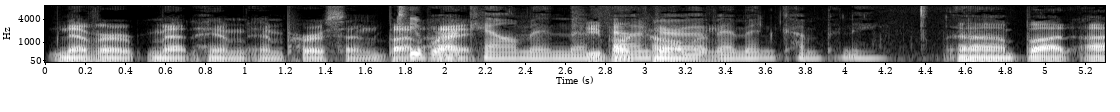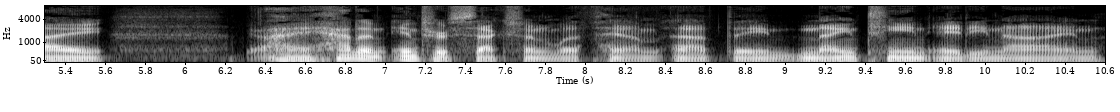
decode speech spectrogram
Never met him in person, but Tibor I, Kalman, the Tibor founder Kalman. of M and Company. Uh, but I, I had an intersection with him at the 1989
